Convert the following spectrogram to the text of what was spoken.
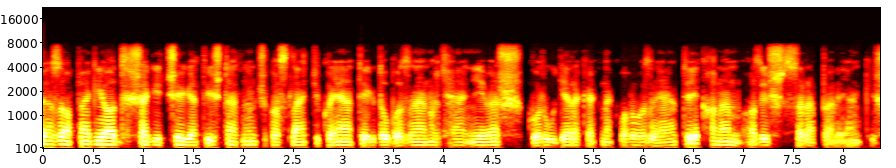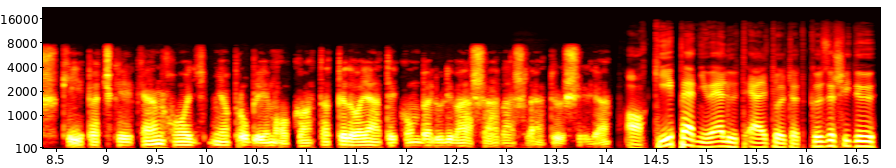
Ez a PEGI ad segítséget is, tehát nem csak azt látjuk a játék dobozán, hogy hány éves korú gyerekeknek való az a játék, hanem az is szerepel ilyen kis képecskéken, hogy mi a probléma oka. Tehát például a játékon belüli vásárlás lehetősége. A képernyő előtt eltöltött közös idő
